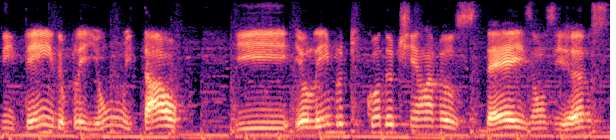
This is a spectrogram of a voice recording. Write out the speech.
Nintendo, Play 1 e tal. E eu lembro que quando eu tinha lá meus 10, 11 anos,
